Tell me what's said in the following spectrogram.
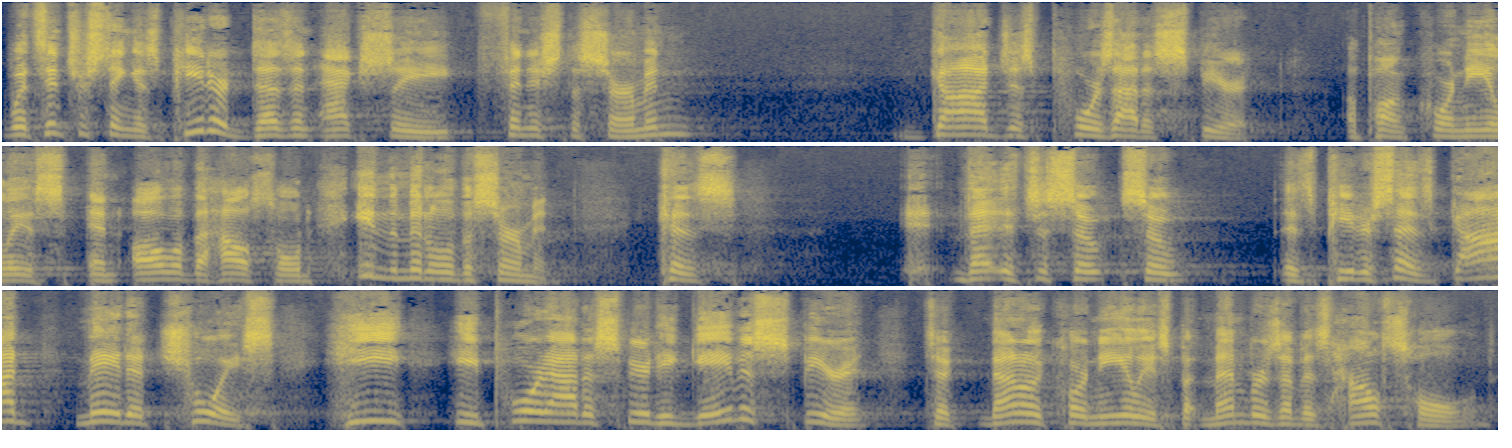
what's interesting is Peter doesn't actually finish the sermon. God just pours out his spirit upon Cornelius and all of the household in the middle of the sermon because it, that it's just so so as Peter says, God made a choice. He he poured out his spirit. He gave his spirit to not only Cornelius but members of his household,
